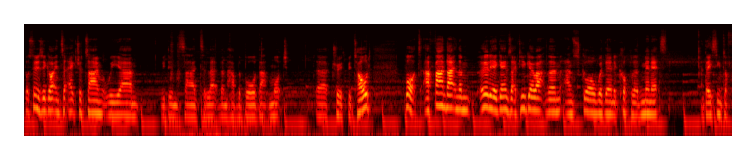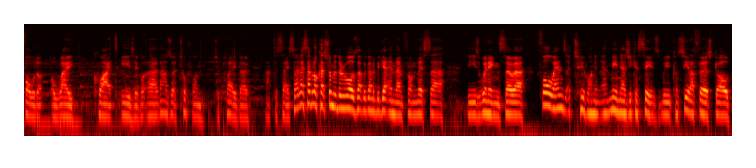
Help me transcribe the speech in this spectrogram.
but as soon as we got into extra time, we um, we didn't decide to let them have the ball that much, uh, truth be told. But I found out in the earlier games that if you go at them and score within a couple of minutes, they seem to fold away quite easily. But uh, that was a tough one to play though. I have to say. So let's have a look at some of the rewards that we're going to be getting then from this uh, these winnings. So uh, four wins, a 2-1. I mean, as you can see, we concede our first goal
